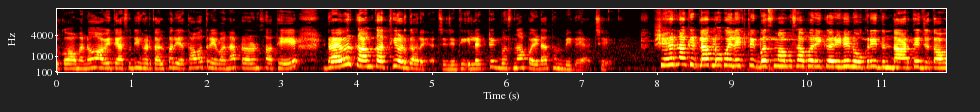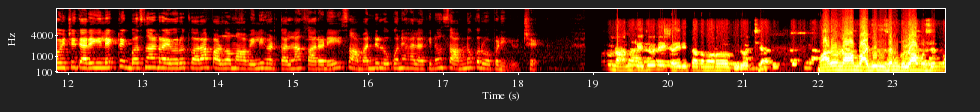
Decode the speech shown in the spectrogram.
ચૂકવવામાં ન આવે ત્યાં સુધી હડતાલ પર યથાવત રહેવાના પ્રણ સાથે ડ્રાઈવર કામકાજથી અળગા રહ્યા છે, જેથી ઇલેક્ટ્રિક બસના પૈડા થંભી ગયા છે. શહેરના કેટલાક લોકો ઇલેક્ટ્રિક બસમાં મુસાફરી કરીને નોકરી ધંધાર્થે જતા હોય છે ત્યારે ઇલેક્ટ્રિક બસના ડ્રાઈવરો દ્વારા પાડવામાં આવેલી હડતાલના કારણે સામાન્ય લોકોને હાલાકીનો સામનો કરવો પડી રહ્યો છે. મારું નામ કેજો ને કઈ રીતના તમારો વિરોધ છે મારું નામ વાજીદ હુસેન ગુલામ હુસેન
